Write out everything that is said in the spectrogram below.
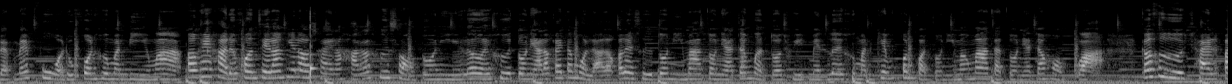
แบบไม่ฟูอะทุกคนคือมันดีมาก โอเคค่ะทุกคนเซรั่มที่เราใช้นะคะ ก็คือ 2 ตัวนี้เลย คือตัวนี้เราใกล้จะหมดแล้วเราก็เลยซื้อตัวนี้มาตัวนี้จะเหมือนตัวทรีทเมนต์เลยคือมันเข้มข้นกว่าตัวนี้มากๆ แต่ตัวนี้จะหอมกว่า ก็คือใช้ไป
